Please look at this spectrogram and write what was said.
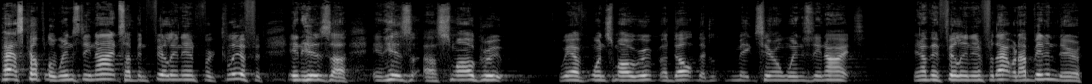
past couple of Wednesday nights, I've been filling in for Cliff in his, uh, in his uh, small group. We have one small group adult that meets here on Wednesday nights. And I've been filling in for that one. I've been in there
